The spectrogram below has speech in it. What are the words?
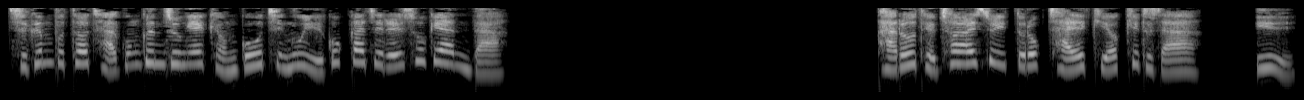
지금부터 자궁근종의 경고 징후 7가지를 소개한다. 바로 대처할 수 있도록 잘 기억해두자. 1.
